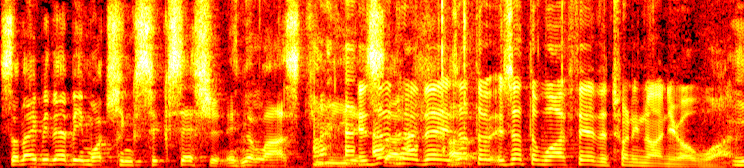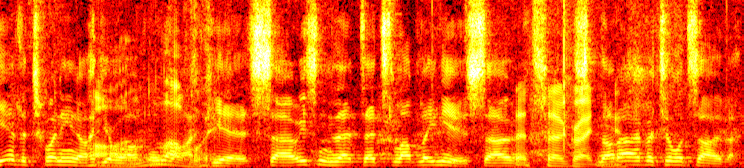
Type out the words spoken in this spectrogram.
So maybe they've been watching Succession in the last few years. Is that, So, her there? Is, uh, that the, is that the wife there, the 29 year old wife? yeah, the 29 year old Oh, wife. lovely. Yeah, so isn't that that's lovely news? So That's, so great It's not news. over till it's over.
